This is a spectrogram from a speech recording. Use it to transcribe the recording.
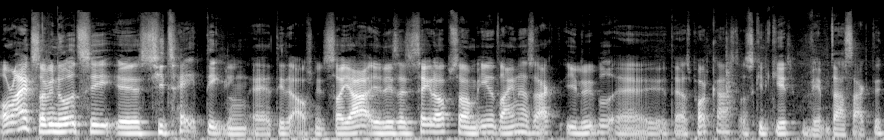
Alright, så er vi nået til øh, citatdelen af dette afsnit. Så jeg øh, læser et citat op, som en af drengene har sagt i løbet af øh, deres podcast, og så skal de gætte, hvem der har sagt det.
